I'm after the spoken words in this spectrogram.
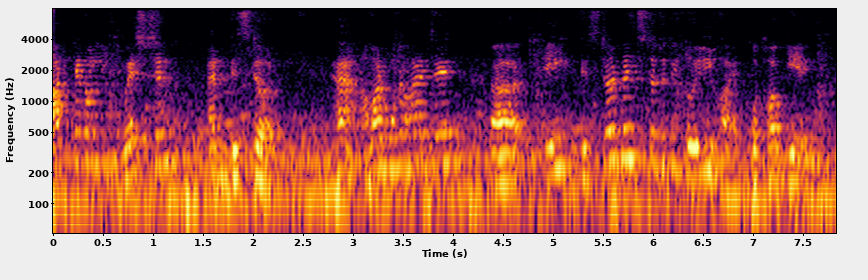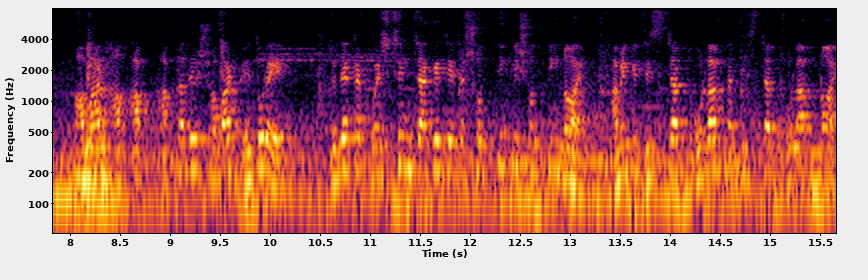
art can only question and disturb হ্যাঁ আমার মনে হয় যে এই ডিস্টারবেন্সটা যদি তৈরি হয় কোথাও গিয়ে আমার আপ- আপ- আপনাদের সবার ভেতরে যদি একটা কোয়েশ্চেন জাগে যে এটা সত্যি কি সত্যি নয় আমি কি ডিস্টার্ব হলাম না ডিস্টার্ব হলাম নয়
